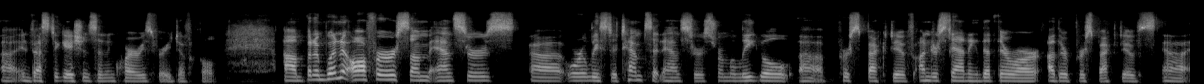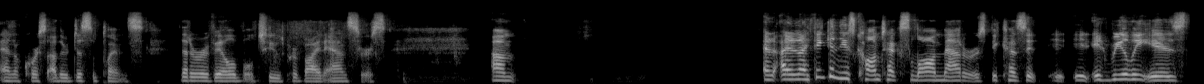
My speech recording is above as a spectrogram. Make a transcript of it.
uh, investigations and inquiries very difficult. Um, but I'm going to offer some answers, uh, or at least attempts at answers from a legal perspective, understanding that there are other perspectives and of course other disciplines that are available to provide answers. Um, and, and I think in these contexts, law matters because it, it, it really is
